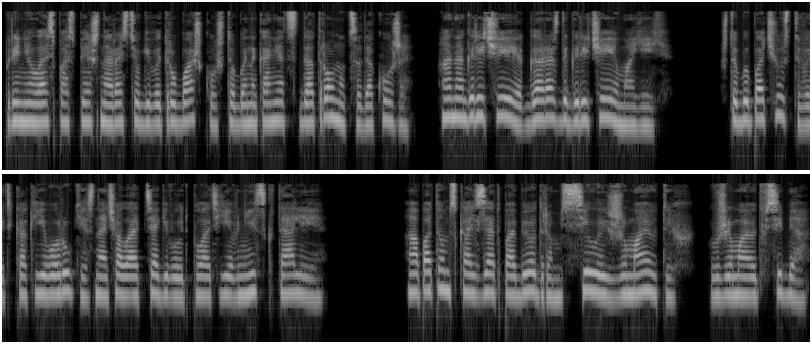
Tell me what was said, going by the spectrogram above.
Принялась поспешно расстегивать рубашку, чтобы, наконец, дотронуться до кожи, Она горячее, гораздо горячее моей. Чтобы почувствовать, как его руки сначала оттягивают платье вниз к талии, а потом скользят по бедрам, с силой сжимают их, вжимают в себя,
